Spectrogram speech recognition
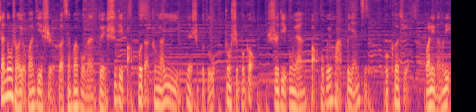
山东省有关地市和相关部门对湿地保护的重要意义认识不足、重视不够，湿地公园保护规划不严谨、不科学，管理能力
